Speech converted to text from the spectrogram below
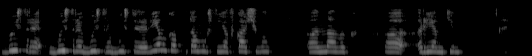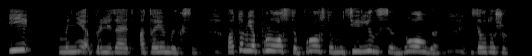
Быстрая, быстрая, быстрая, быстрая ремка, потому что я вкачивал э, навык э, ремки. И мне прилетает от АМХ. Потом я просто, просто матерился долго из-за того, что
